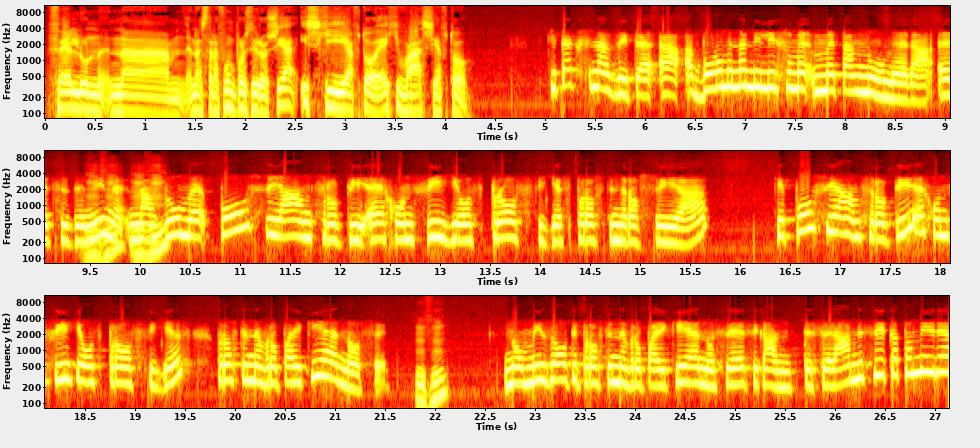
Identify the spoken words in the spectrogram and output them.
θέλουν να, να στραφούν προς τη Ρωσία. Ισχύει αυτό, έχει βάση αυτό; Κοιτάξτε να δείτε, α, μπορούμε να μιλήσουμε με τα νούμερα, έτσι δεν ειναι Να δούμε πόσοι άνθρωποι έχουν φύγει ως πρόσφυγες προς την Ρωσία και πόσοι άνθρωποι έχουν φύγει ως πρόσφυγες προς την Ευρωπαϊκή Νομίζω ότι προς την Ευρωπαϊκή Ένωση έφυγαν 4,5 εκατομμύρια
